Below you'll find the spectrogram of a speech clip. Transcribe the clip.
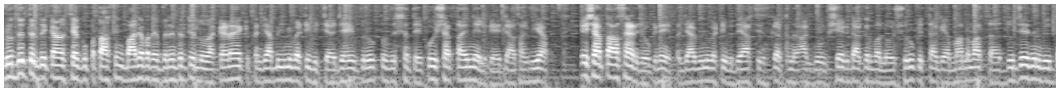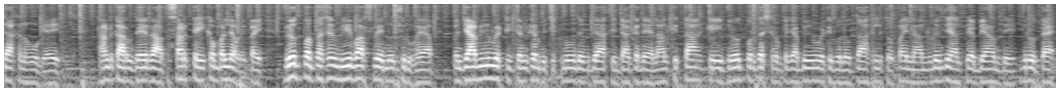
ਵਿਰੋਧੀ ਧਿਰ ਦੇ ਕਾਂਗਰਸੀ ਆਗੂ ਪ੍ਰਤਾਪ ਸਿੰਘ ਬਾਜਵਾ ਅਤੇ ਵਰਿੰਦਰ ਢਿੱਲੋਂ ਦਾ ਕਹਿਣਾ ਹੈ ਕਿ ਪੰਜਾਬੀ ਯੂਨੀਵਰਸਿਟੀ ਵਿੱਚ ਅਜਿਹੇ ਵਿਰੋਧ ਪ੍ਰਦਰਸ਼ਨ ਤੇ ਕੋਈ ਸ਼ਰਤਾਂ ਨਹੀਂ ਲਗਾਈ ਜਾ ਸਕਦੀਆਂ। ਇਹ ਸ਼ਰਤਾਂ ਸਹਿਣਯੋਗ ਨੇ। ਪੰਜਾਬ ਯੂਨੀਵਰਸਿਟੀ ਵਿਦਿਆਰਥੀ ਸੰਗਠਨ ਆਗੂ ਅਭਿਸ਼ੇਕ ਡਾਗਰ ਵੱਲੋਂ ਸ਼ੁਰੂ ਕੀਤਾ ਗਿਆ ਮਨਮਰਤ। ਦੂਜੇ ਦਿਨ ਵੀ ਦਾਖਲ ਹੋ ਗਿਆ ਹੈ ਠੰਡ ਕਾਰਨ ਦੇਰ ਰਾਤ ਸੜਕ ਤੇ ਹੀ ਕੰਬਲ ਲਿਆਉਣੇ ਪਏ। ਵਿਰੋਧ ਪ੍ਰਦਰਸ਼ਨ ਵੀਰਵਾਰ ਸਵੇਰ ਨੂੰ ਸ਼ੁਰੂ ਹੋਇਆ। ਪੰਜਾਬ ਯੂਨੀਵਰਸਿਟੀ ਚੰਡੀਗੜ੍ਹ ਵਿੱਚ ਕਾਨੂੰਨ ਦੇ ਵਿਦਿਆਰਥੀ ਡਾਕਟਰ ਨੇ ਐਲਾਨ ਕੀਤਾ ਕਿ ਵਿਰੋਧ ਪ੍ਰਦਰਸ਼ਨ ਪੰਜਾਬੀ ਯੂਨੀਵਰਸਿਟੀ ਵੱਲੋਂ ਦਾਖਲੇ ਤੋਂ ਪਹਿਲਾਂ ਲੋੜੀਂਦੇ ਹਲਫੀਆ ਬਿਆਨ ਦੇ ਵਿਰੁੱਧ ਹੈ।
